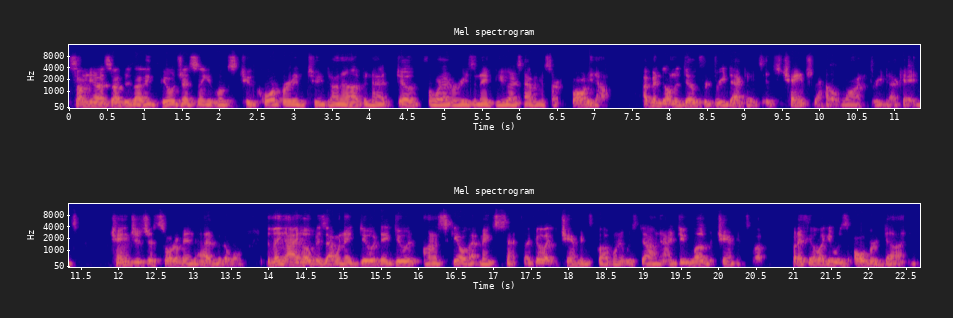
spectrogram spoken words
some of the other stuff is I think people just think it looks too corporate and too done up, and that Doak for whatever reason they view as having a certain quality. Now, I've been going to Doak for three decades. It's changed a hell of a lot three decades. Change is just sort of inevitable. The thing I hope is that when they do it, they do it on a scale that makes sense. I feel like the Champions Club when it was done. I do love the Champions Club, but I feel like it was overdone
